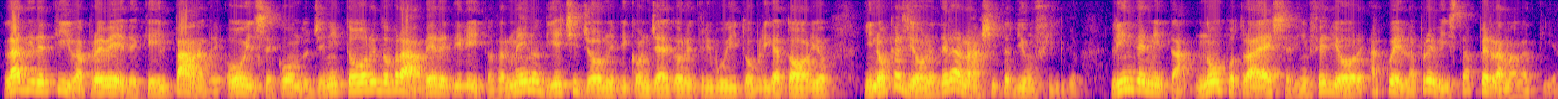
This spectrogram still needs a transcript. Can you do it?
La direttiva prevede che il padre o il secondo genitore dovrà avere diritto ad almeno 10 giorni di congedo retribuito obbligatorio in occasione della nascita di un figlio. L'indennità non potrà essere inferiore a quella prevista per la malattia.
